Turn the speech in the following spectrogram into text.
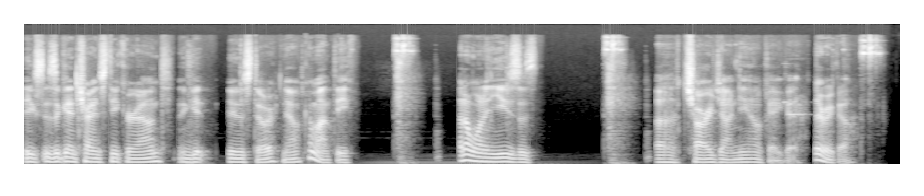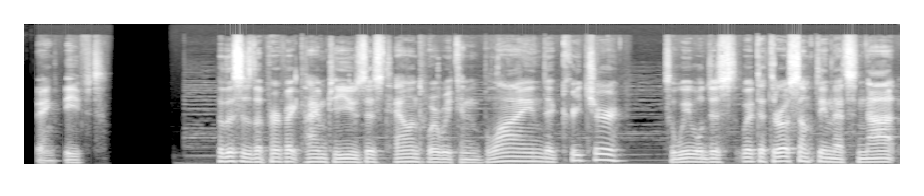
Is, is it gonna try and sneak around and get through this door? No, come on, thief. I don't want to use this uh, charge on you. Okay, good. There we go. Dang thieves. So this is the perfect time to use this talent where we can blind the creature. So we will just, we have to throw something that's not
